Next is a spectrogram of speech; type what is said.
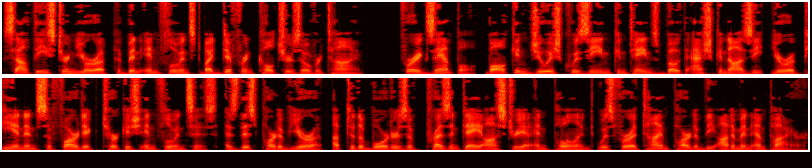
Southeastern Europe have been influenced by different cultures over time. For example, Balkan Jewish cuisine contains both Ashkenazi, European and Sephardic Turkish influences, as this part of Europe up to the borders of present-day Austria and Poland was for a time part of the Ottoman Empire.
